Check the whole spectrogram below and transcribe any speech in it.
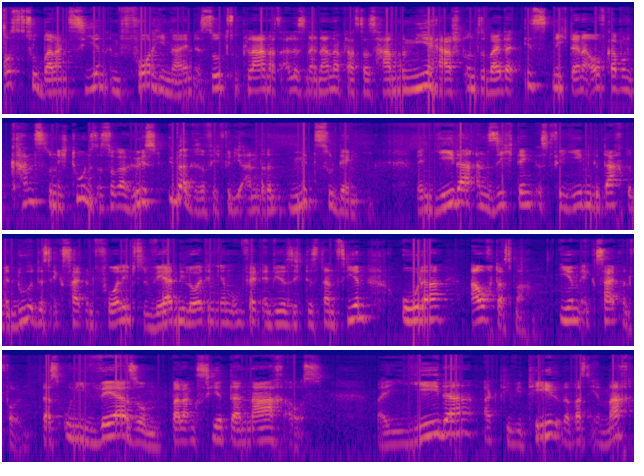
auszubalancieren im Vorhinein, es so zu planen, dass alles ineinander passt, dass Harmonie herrscht und so weiter, ist nicht deine Aufgabe und kannst du nicht tun. Es ist sogar höchst übergriffig für die anderen, mitzudenken. Wenn jeder an sich denkt, ist für jeden gedacht. Und wenn du das Excitement vorlebst, werden die Leute in ihrem Umfeld entweder sich distanzieren oder auch das machen, ihrem Excitement folgen. Das Universum balanciert danach aus. Bei jeder Aktivität oder was ihr macht,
